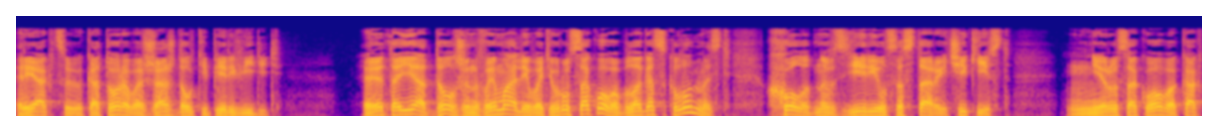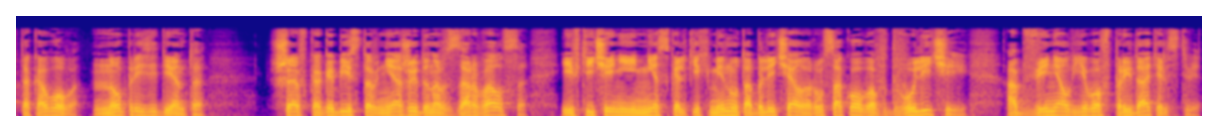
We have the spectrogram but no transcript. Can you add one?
реакцию которого жаждал теперь видеть. Это я должен вымаливать у Русакова благосклонность, холодно взъярился старый чекист. Не Русакова как такового, но президента. Шеф КГБистов неожиданно взорвался и в течение нескольких минут обличал Русакова в двуличии, обвинял его в предательстве,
